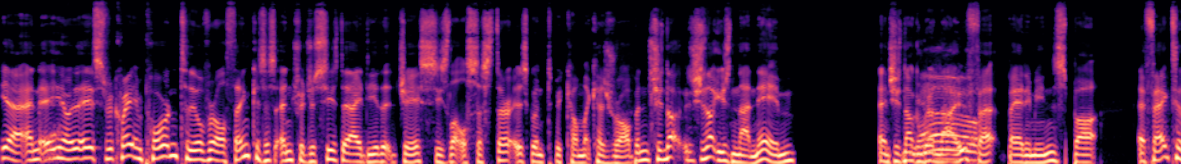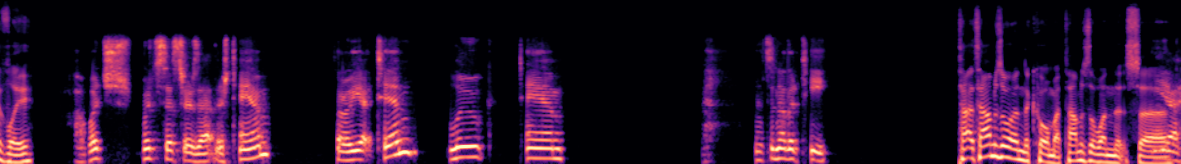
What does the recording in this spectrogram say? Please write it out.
Yeah, and Yeah. you know it's quite important to the overall thing because this introduces the idea that Jace, his little sister, is going to become like his Robin. She's not. She's not using that name, and she's not going to wear that outfit by any means. But effectively, Uh, which which sister is that? There's Tam. So you got Tim, Luke, Tam. That's another T. Ta- Tam's the one in the coma. Tam's the one that's uh, yeah.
